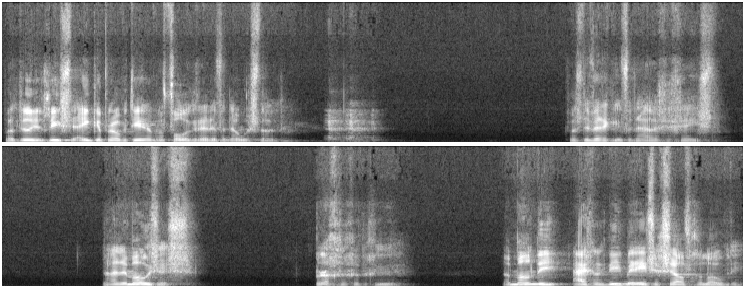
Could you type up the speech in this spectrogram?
Wat wil je het liefst? Eén keer profiteren of een volk redden van de hongersnood? Het was de werking van de Heilige Geest. Na de Mozes. Prachtige figuur. Een man die eigenlijk niet meer in zichzelf geloofde.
